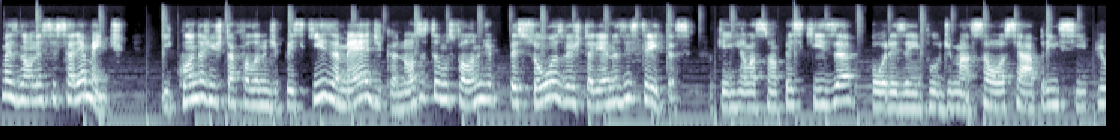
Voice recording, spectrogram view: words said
mas não necessariamente. E quando a gente está falando de pesquisa médica, nós estamos falando de pessoas vegetarianas estritas, porque em relação à pesquisa, por exemplo, de massa óssea, a princípio,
